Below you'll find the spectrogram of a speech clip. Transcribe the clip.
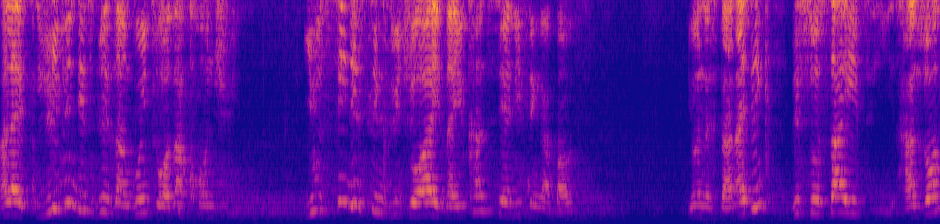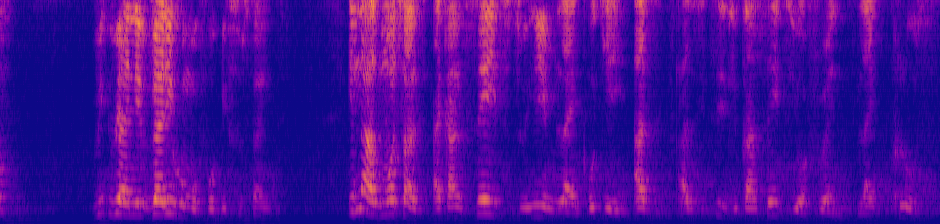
And like leaving this place and going to other countries you see these things with your eyes and you can't say anything about it. You understand? I think the society has just we, we are in a very homophobic society. In as much as i can say it to him like okay as as it is you can say it to your friends like close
